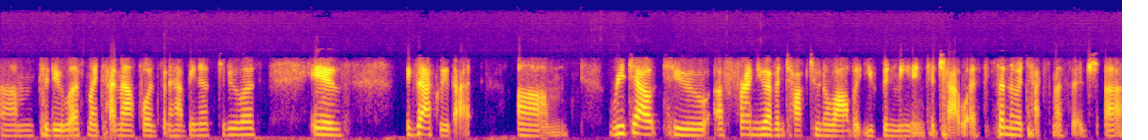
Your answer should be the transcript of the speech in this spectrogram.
um, to-do list, my time affluence and happiness to-do list, is exactly that. Um, reach out to a friend you haven't talked to in a while, but you've been meaning to chat with. Send them a text message. Uh,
